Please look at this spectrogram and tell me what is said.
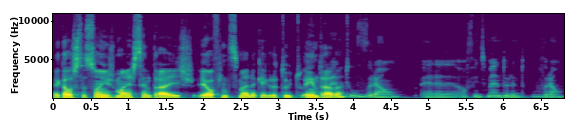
aquelas estações mais centrais, é ao fim de semana, que é gratuito a entrada. Durante o verão, era ao fim de semana durante o verão.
